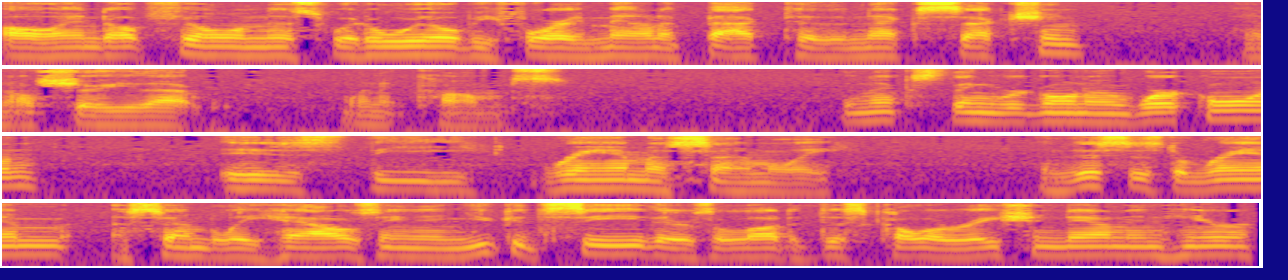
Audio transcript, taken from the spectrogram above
I'll end up filling this with oil before I mount it back to the next section and I'll show you that when it comes. The next thing we're going to work on is the ram assembly. And this is the ram assembly housing. And you can see there's a lot of discoloration down in here.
